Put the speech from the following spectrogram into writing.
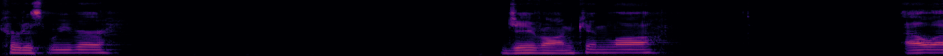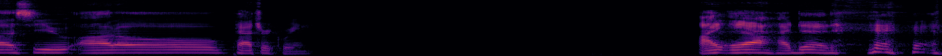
Curtis Weaver. Javon Kinlaw. LSU Auto Patrick Queen. I yeah, I did.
